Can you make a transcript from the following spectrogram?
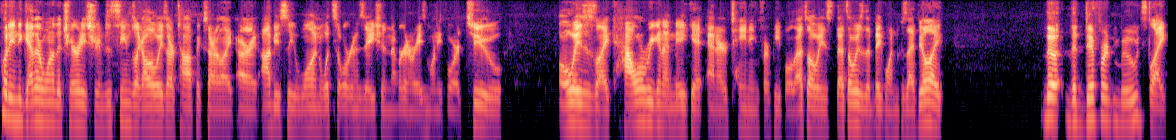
putting together one of the charity streams, it seems like always our topics are like, all right, obviously one, what's the organization that we're gonna raise money for? Two, always is like, how are we gonna make it entertaining for people? That's always that's always the big one because I feel like the the different moods, like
